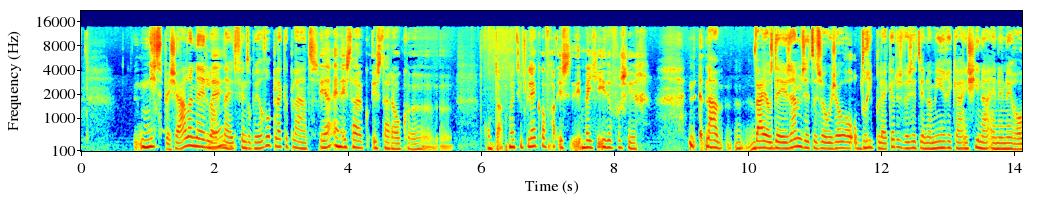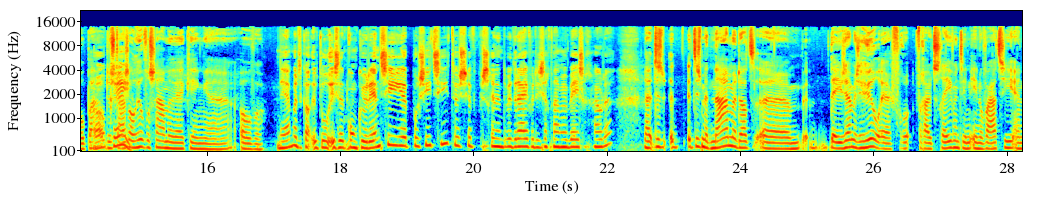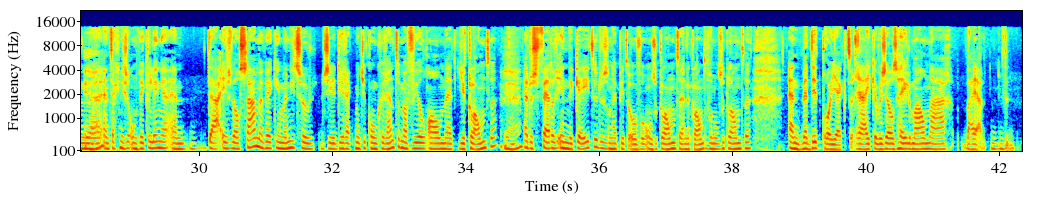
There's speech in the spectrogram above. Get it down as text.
Niet speciaal in Nederland, nee? nee? het vindt op heel veel plekken plaats. Ja, en is daar, is daar ook uh, contact met die plekken of is het een beetje ieder voor zich? Nou, wij als DSM zitten sowieso al op drie plekken. Dus we zitten in Amerika, in China en in Europa. Okay. Dus daar is al heel veel samenwerking uh, over. Ja, maar het kan, ik bedoel, is het een concurrentiepositie tussen verschillende bedrijven die zich daarmee bezighouden? Nou, het, is, het, is met name dat uh, DSM is heel erg vooruitstrevend in innovatie en, ja. uh, en technische ontwikkelingen. En daar is wel samenwerking, maar niet zozeer direct met je concurrenten, maar veel al met je klanten. Ja. Ja, dus verder in de keten. Dus dan heb je het over onze klanten en de klanten van onze klanten. En met dit project reiken we zelfs helemaal naar nou ja,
